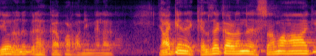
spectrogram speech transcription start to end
ದೇವ್ರ ಅನುಗ್ರಹ ಕಾಪಾಡ್ತಾನೆ ನಿಮಗೆಲ್ಲರಿಗೂ. ಯಾಕೆಂದರೆ ಕೆಲಸ ಕಾರ್ಯಗಳನ್ನು ಶ್ರಮ ಹಾಕಿ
